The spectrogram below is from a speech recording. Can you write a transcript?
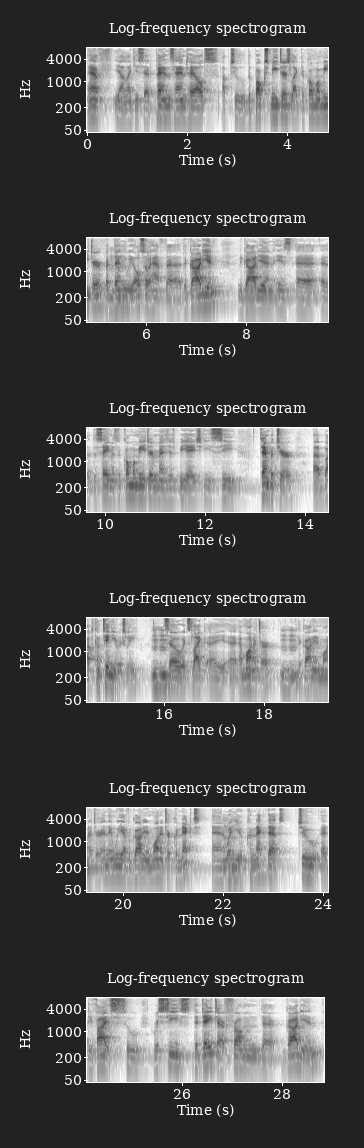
have, yeah, like you said, pens, handhelds, up to the box meters, like the combo meter. But mm-hmm. then we also have the the Guardian. The Guardian is uh, uh, the same as the combo meter, measures pH, EC, temperature, uh, but continuously. Mm-hmm. So it's like a, a monitor, mm-hmm. the Guardian monitor, and then we have a Guardian monitor Connect. And when mm-hmm. you connect that to a device who receives the data from the Guardian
